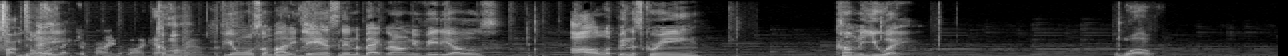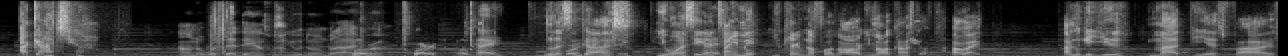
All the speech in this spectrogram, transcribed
Talk You to A. Electrifying podcast Come on. around. If you don't want somebody dancing in the background in your videos, all up in the screen, come to UA. Whoa. I got you. I don't know what that dance was you were doing, but all right, Whoa. bro. Work. Okay. Listen, Work guys. You want to see Okay. entertainment? You came no further. Argument, all kind of stuff. All right. I'm gonna give you my PS5.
